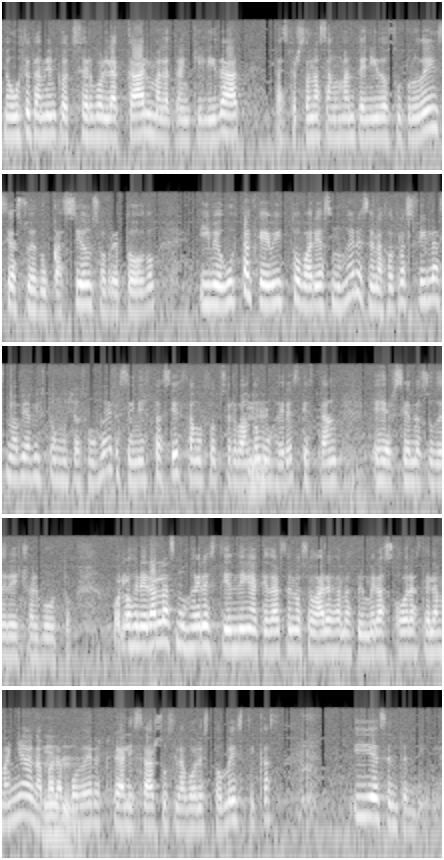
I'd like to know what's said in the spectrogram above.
Me gusta también que observo la calma, la tranquilidad. Las personas han mantenido su prudencia, su educación sobre todo. Y me gusta que he visto varias mujeres. En las otras filas no había visto muchas mujeres. En esta sí estamos observando mujeres que están ejerciendo su derecho al voto. Por lo general las mujeres tienden a quedarse en los hogares a las primeras horas de la mañana para poder realizar sus labores domésticas. Y es entendible.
